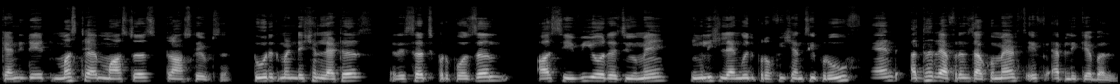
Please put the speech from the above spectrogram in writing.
candidate must have master's transcripts. Two recommendation letters, research proposal, a CV or resume, English language proficiency proof and other reference documents if applicable.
